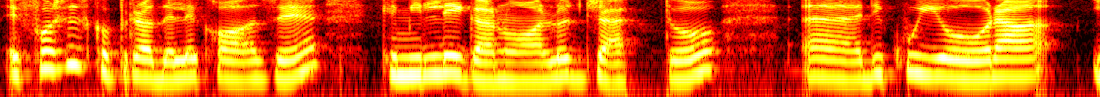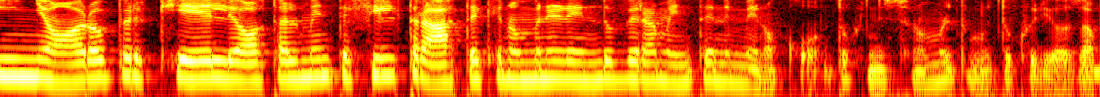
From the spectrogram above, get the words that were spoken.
e forse scoprirò delle cose che mi legano all'oggetto eh, di cui ora ignoro perché le ho talmente filtrate che non me ne rendo veramente nemmeno conto, quindi sono molto molto curiosa.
